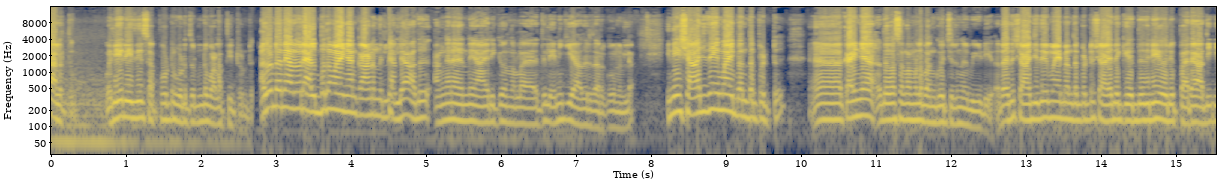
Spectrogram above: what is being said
കാലത്തും വലിയ രീതിയിൽ സപ്പോർട്ട് കൊടുത്തിട്ടുണ്ട് വളർത്തിയിട്ടുണ്ട്. അതുകൊണ്ട് തന്നെ അതൊരു അത്ഭുതമായി ഞാൻ കാണുന്നില്ല. അത് അങ്ങനെ തന്നെ ആയിരിക്കും എന്നുള്ള കാര്യത്തിൽ എനിക്ക് യാതൊരു തർക്കവുമില്ല. ഇനി ഷാജിദയുമായി ബന്ധപ്പെട്ട് കഴിഞ്ഞ ദിവസം നമ്മൾ പങ്കുവച്ചിരുന്ന വീഡിയോ അതായത് ഷാജിദയുമായി ബന്ധപ്പെട്ട് ഷാജിദയ്ക്കെതിരെ ഒരു പരാതി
